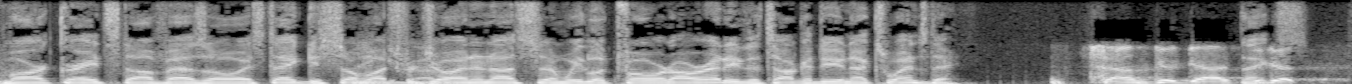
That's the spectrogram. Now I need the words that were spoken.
Mark, great stuff as always. Thank you so Thank much you, for brother. joining us, and we look forward already to talking to you next Wednesday. Sounds good, guys. Be Thanks. good.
